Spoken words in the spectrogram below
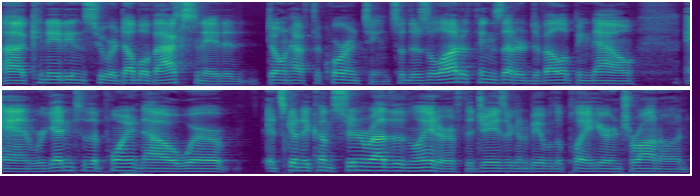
uh, Canadians who are double vaccinated don't have to quarantine. So there's a lot of things that are developing now and we're getting to the point now where it's going to come sooner rather than later if the Jays are going to be able to play here in Toronto. And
